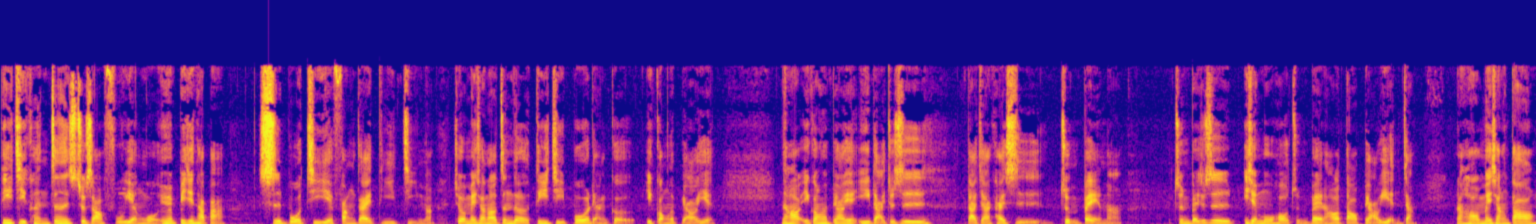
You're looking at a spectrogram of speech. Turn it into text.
第一集可能真的就是要敷衍我，因为毕竟他把。试播集也放在第一集嘛，就没想到真的第一集播了两个义工的表演，然后义工的表演一来就是大家开始准备嘛，准备就是一些幕后准备，然后到表演这样，然后没想到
